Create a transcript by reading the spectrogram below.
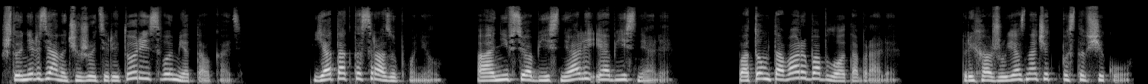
что нельзя на чужой территории свой мед толкать. Я так-то сразу понял, а они все объясняли и объясняли. Потом товары бабло отобрали. Прихожу я, значит, к поставщику.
